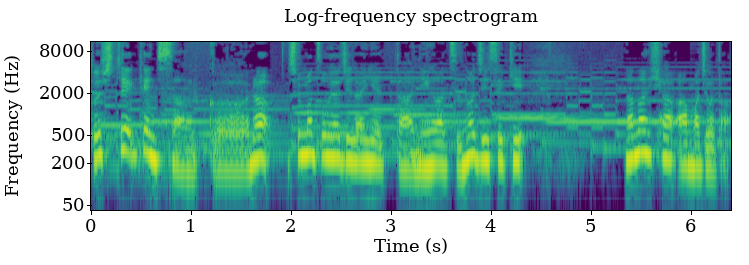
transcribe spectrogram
そして、ケンチさんから、週末親父ダイエッター2月の実績、700、あ、間違った。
